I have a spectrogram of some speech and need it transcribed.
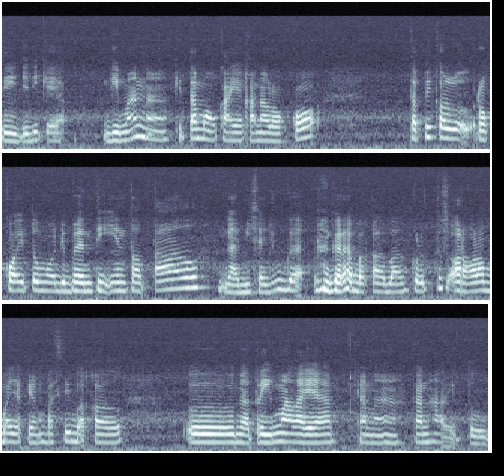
sih jadi kayak gimana? Kita mau kaya karena rokok tapi kalau rokok itu mau diberhentiin total nggak bisa juga. Negara bakal bangkrut. Terus orang-orang banyak yang pasti bakal eh, nggak uh, terima lah ya karena kan hal itu.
